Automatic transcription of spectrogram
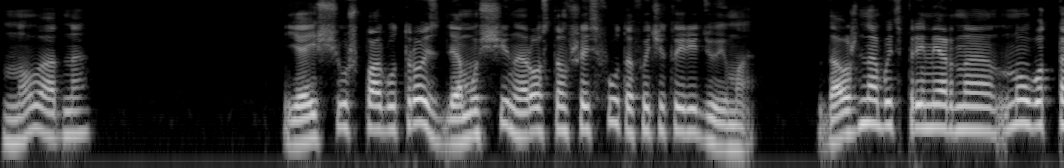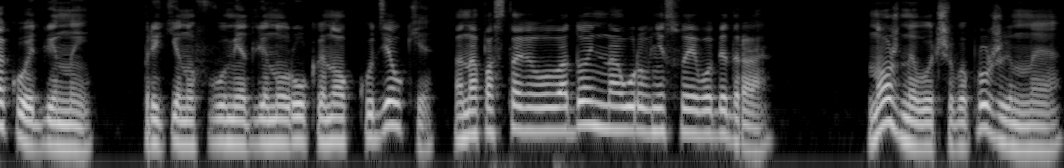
Ну ладно. Я ищу шпагу-трость для мужчины ростом в 6 футов и 4 дюйма. Должна быть примерно, ну, вот такой длины. Прикинув в уме длину рук и ног куделки, она поставила ладонь на уровне своего бедра. Ножны лучше бы пружинные.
